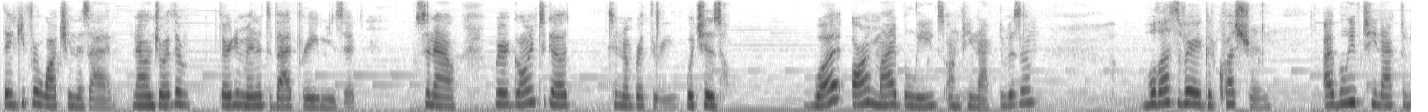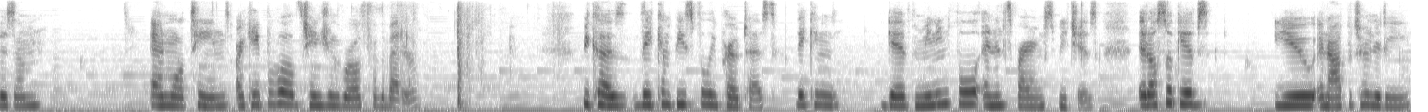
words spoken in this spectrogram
Thank you for watching this ad. Now enjoy the 30 minutes of ad-free music. So now, we're going to go to number 3, which is what are my beliefs on teen activism? Well, that's a very good question. I believe teen activism and well teens are capable of changing the world for the better. Because they can peacefully protest, they can give meaningful and inspiring speeches. It also gives you an opportunity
